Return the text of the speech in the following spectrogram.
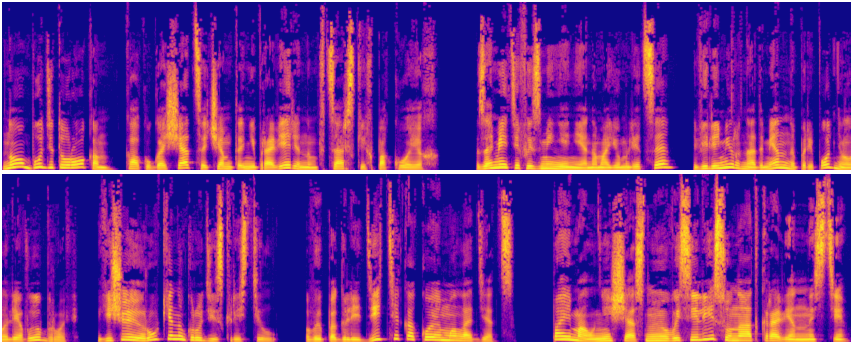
Но будет уроком, как угощаться чем-то непроверенным в царских покоях. Заметив изменения на моем лице, Велимир надменно приподнял левую бровь. Еще и руки на груди скрестил. «Вы поглядите, какой молодец!» Поймал несчастную Василису на откровенности.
